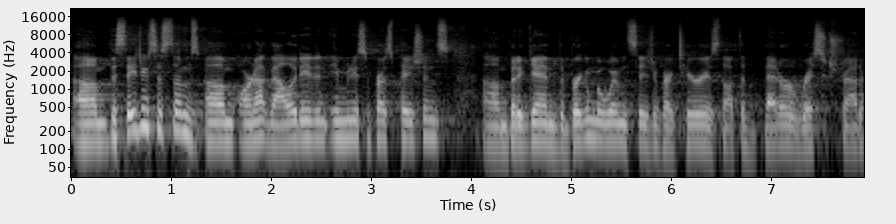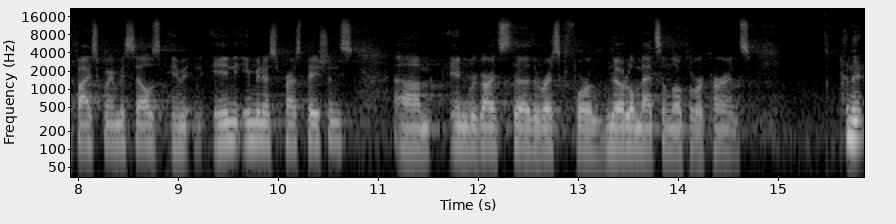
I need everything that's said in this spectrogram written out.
Um, the staging systems um, are not validated in immunosuppressed patients, um, but again, the Brigham and Women's staging criteria is thought to better risk stratify squamous cells in, in immunosuppressed patients um, in regards to the risk for nodal mets and local recurrence. And the,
